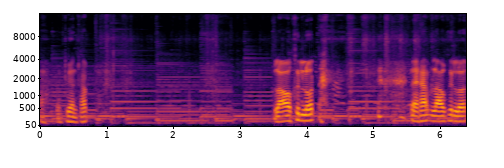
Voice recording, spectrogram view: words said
อะเพื่อนๆครับ เราขึ้นรถนะครับ เราขึ้นรถ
